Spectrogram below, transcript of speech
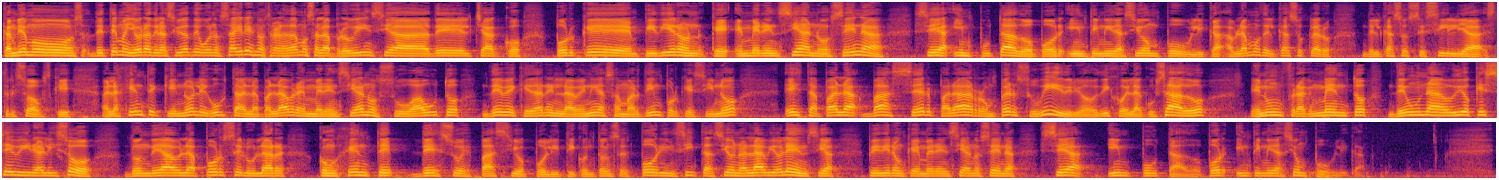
Cambiamos de tema y ahora de la ciudad de Buenos Aires nos trasladamos a la provincia del Chaco porque pidieron que Emerenciano Sena sea imputado por intimidación pública. Hablamos del caso, claro, del caso Cecilia Strisovsky. A la gente que no le gusta la palabra emerenciano, su auto debe quedar en la avenida San Martín porque si no, esta pala va a ser para romper su vidrio, dijo el acusado en un fragmento de un audio que se viralizó, donde habla por celular con gente de su espacio político. Entonces, por incitación a la violencia, pidieron que Merenciano Sena sea imputado por intimidación pública.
